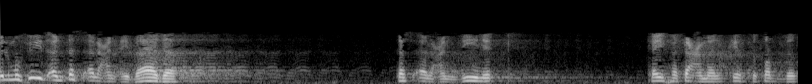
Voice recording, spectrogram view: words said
المفيد أن تسأل عن عبادة تسأل عن دينك كيف تعمل كيف تطبق.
